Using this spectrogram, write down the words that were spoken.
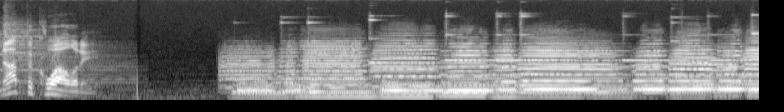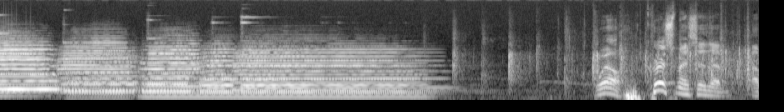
not the quality. Well, Christmas is a, a,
